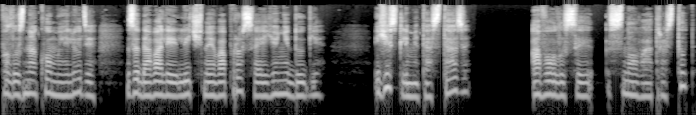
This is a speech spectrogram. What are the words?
Полузнакомые люди задавали личные вопросы о ее недуге. Есть ли метастазы? А волосы снова отрастут?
